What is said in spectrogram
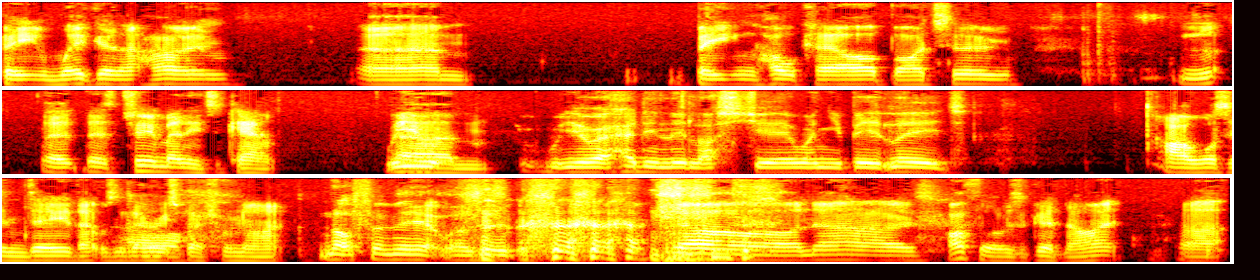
Beating Wigan at home, um, beating Hull KR by two. There's too many to count. Were you, um, were you at Headingley last year when you beat Leeds? I was indeed. That was a very oh, special night. Not for me, it wasn't. no, no. I thought it was a good night, but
